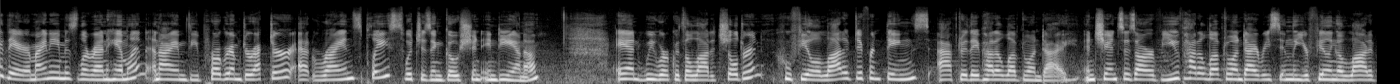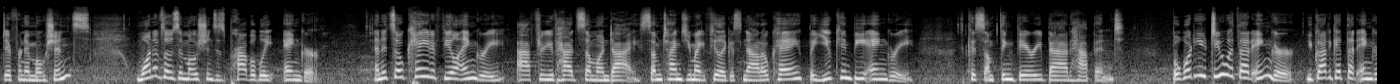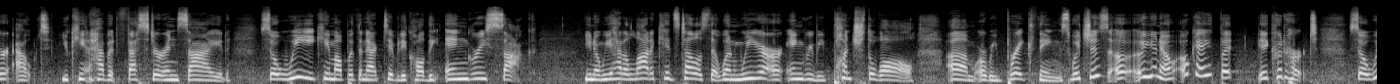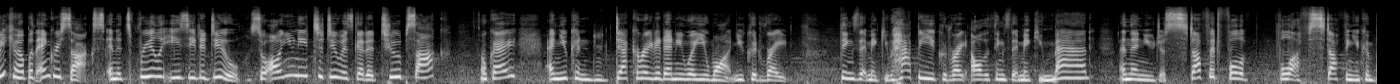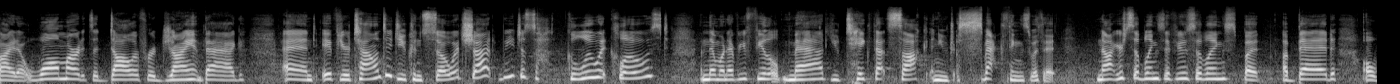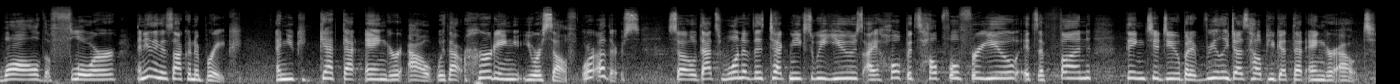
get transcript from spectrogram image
Hi there, my name is Laurenne Hamlin, and I am the program director at Ryan's Place, which is in Goshen, Indiana. And we work with a lot of children who feel a lot of different things after they've had a loved one die. And chances are, if you've had a loved one die recently, you're feeling a lot of different emotions. One of those emotions is probably anger. And it's okay to feel angry after you've had someone die. Sometimes you might feel like it's not okay, but you can be angry because something very bad happened. But what do you do with that anger? You got to get that anger out. You can't have it fester inside. So we came up with an activity called the Angry Sock. You know, we had a lot of kids tell us that when we are angry, we punch the wall um, or we break things, which is, uh, uh, you know, okay, but it could hurt. So we came up with angry socks, and it's really easy to do. So all you need to do is get a tube sock, okay, and you can decorate it any way you want. You could write things that make you happy, you could write all the things that make you mad, and then you just stuff it full of fluff stuffing. You can buy it at Walmart. It's a dollar for a giant bag. And if you're talented, you can sew it shut. We just glue it closed. And then whenever you feel mad, you take that sock and you just smack things with it. Not your siblings if you have siblings, but a bed, a wall, the floor, anything that's not going to break. And you can get that anger out without hurting yourself or others. So that's one of the techniques we use. I hope it's helpful for you. It's a fun thing to do, but it really does help you get that anger out.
